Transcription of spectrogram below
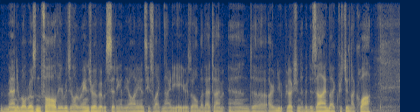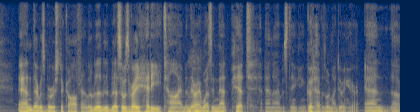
Manuel Rosenthal, the original arranger of it, was sitting in the audience. He's like 98 years old by that time. And uh, our new production had been designed by Christian Lacroix. And there was Baryshnikov, and blah, blah, blah, blah. So it was a very heady time. And mm-hmm. there I was in that pit. And I was thinking, good heavens, what am I doing here? And uh,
